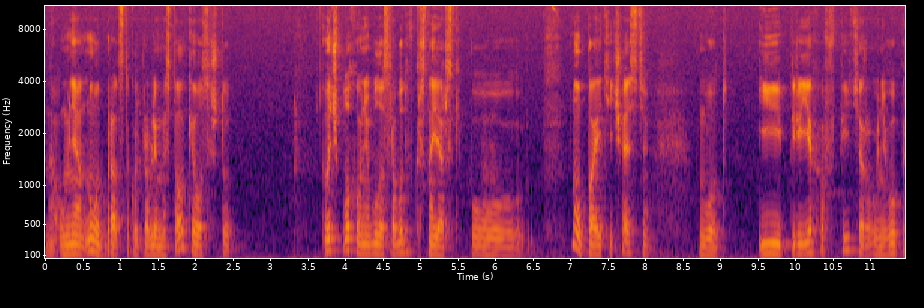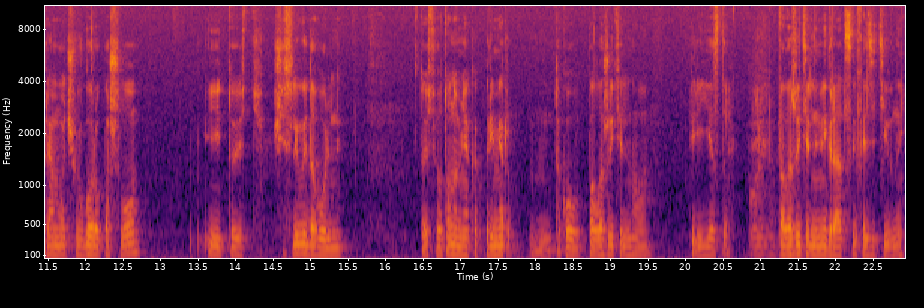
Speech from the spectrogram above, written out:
А, у меня, ну вот брат с такой проблемой сталкивался, что очень плохо у него было с работой в Красноярске по, ну, по IT-части. Вот. И переехав в Питер, у него прям очень в гору пошло. И то есть счастливый, довольный. То есть вот он у меня как пример такого положительного переезда, положительной миграции, позитивной.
